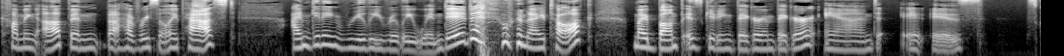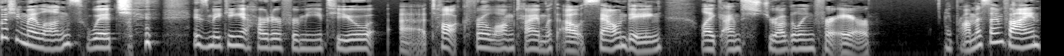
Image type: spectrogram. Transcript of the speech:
coming up and that have recently passed, I'm getting really, really winded when I talk. My bump is getting bigger and bigger, and it is squishing my lungs, which is making it harder for me to uh, talk for a long time without sounding like I'm struggling for air. I promise I'm fine.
